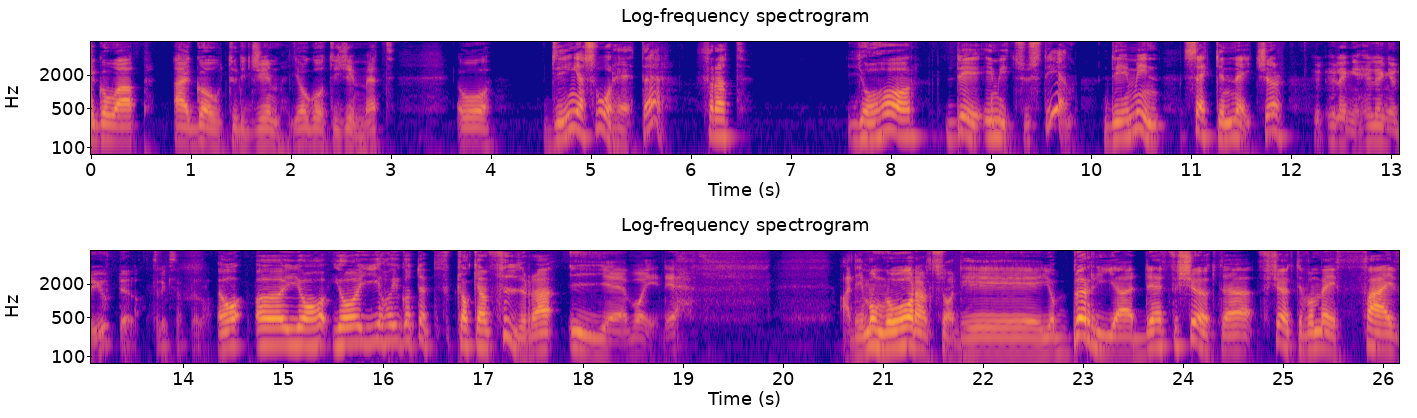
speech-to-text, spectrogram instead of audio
I go up, I go to the gym. Jag går till gymmet. Och det är inga svårigheter. För att jag har det i mitt system. Det är min second nature. Hur, hur, länge, hur länge har du gjort det då, till exempel? Då? Ja, eh, jag, jag har ju gått upp klockan fyra i, eh, vad är det? Ja, det är många år alltså. Det, jag började, försökte, försökte vara med i 5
